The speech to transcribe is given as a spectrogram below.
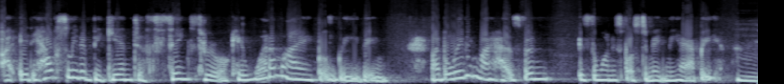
I, it helps me to begin to think through. Okay, what am I believing? Am I believing my husband is the one who's supposed to make me happy? Hmm.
